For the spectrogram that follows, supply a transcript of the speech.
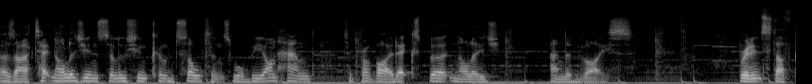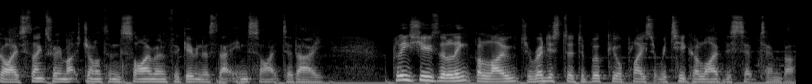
as our technology and solution consultants will be on hand to provide expert knowledge and advice. Brilliant stuff, guys. Thanks very much, Jonathan and Simon, for giving us that insight today. Please use the link below to register to book your place at Routeco Live this September.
